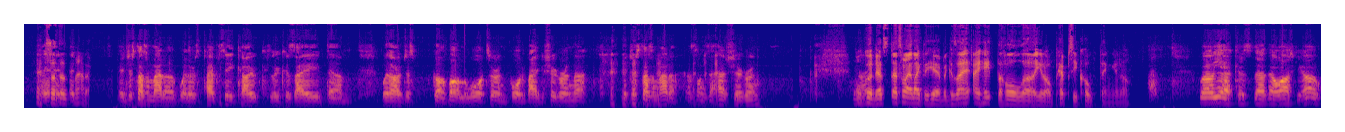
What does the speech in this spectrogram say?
so it it, doesn't it- matter. it just doesn't matter whether it's Pepsi, Coke, Lucozade, um, whether I've just got a bottle of water and poured a bag of sugar in that. It just doesn't matter as long as it has sugar in. Well, know? good. That's that's what I like to hear because I, I hate the whole uh, you know Pepsi Coke thing. You know. Well, yeah, because they'll ask you, oh,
